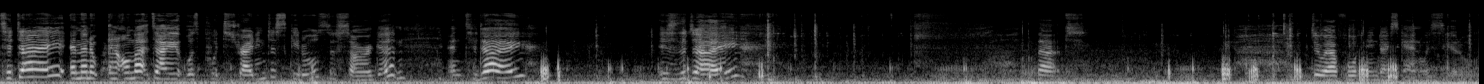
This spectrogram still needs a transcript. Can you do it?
Today and then it, and on that day it was put straight into Skittles the surrogate. And today is the day that do our 14 day scan with Skittles.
